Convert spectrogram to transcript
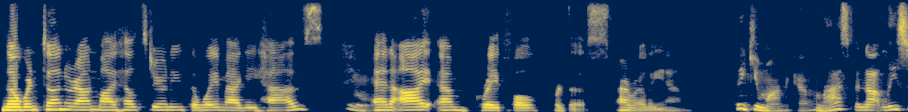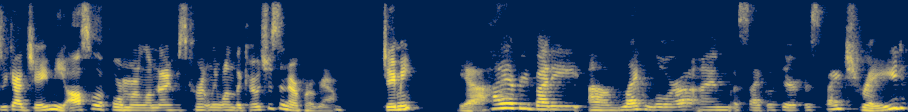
No one turned around my health journey the way Maggie has. Mm. And I am grateful for this. I really am. Thank you, Monica. Last but not least, we got Jamie, also a former alumni who's currently one of the coaches in our program. Jamie? Yeah. Hi, everybody. Um, like Laura, I'm a psychotherapist by trade.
